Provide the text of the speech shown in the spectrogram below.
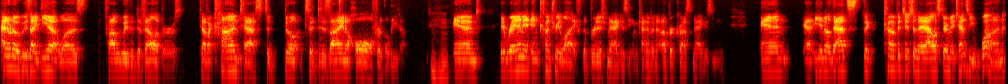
I don't know whose idea it was, probably the developers, to have a contest to build to design a hole for the Lido, Mm-hmm. and they ran it in Country Life, the British magazine, kind of an upper crust magazine. And, uh, you know, that's the competition that Alister MacKenzie won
